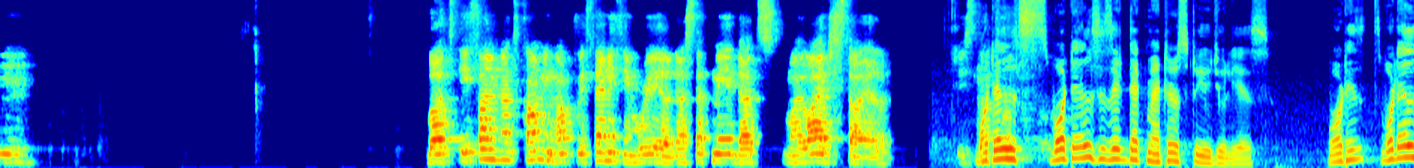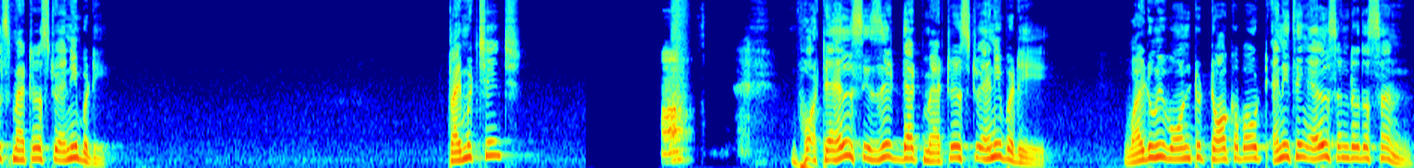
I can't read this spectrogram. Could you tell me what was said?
Mm. But if I'm not coming up with anything real, does that mean that my lifestyle What else what else is it that matters to you, Julius? What is what else matters to anybody? Climate change? Huh? What else is it that matters to anybody? Why do we want to talk about anything else under the sun?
